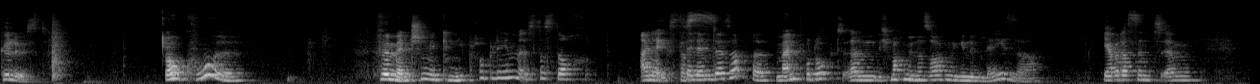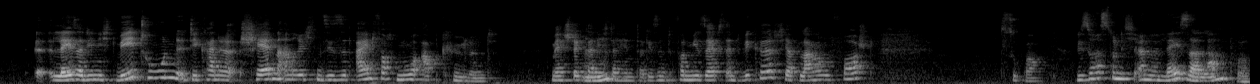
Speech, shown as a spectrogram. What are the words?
gelöst. Oh, cool. Für Menschen mit Knieproblemen ist das doch eine exzellente Sache. Mein Produkt, ähm, ich mache mir nur Sorgen wegen dem Laser. Ja, aber das sind ähm, äh, Laser, die nicht wehtun, die keine Schäden anrichten, sie sind einfach nur abkühlend. Mehr steckt da Mhm. nicht dahinter. Die sind von mir selbst entwickelt, ich habe lange geforscht. Super. Wieso hast du nicht eine Laserlampe?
